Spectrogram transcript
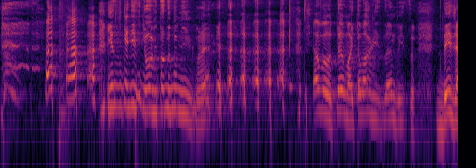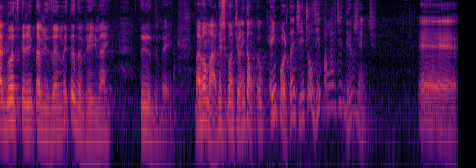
Isso porque disse que ouve todo domingo, né? Já voltamos, mas estamos avisando isso desde agosto que a gente está avisando, mas tudo bem, vai. Tudo bem. Mas vamos lá, deixa eu continuar. Então, é importante a gente ouvir a palavra de Deus, gente. É,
